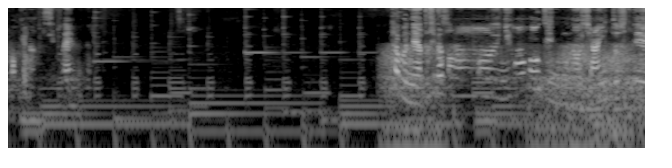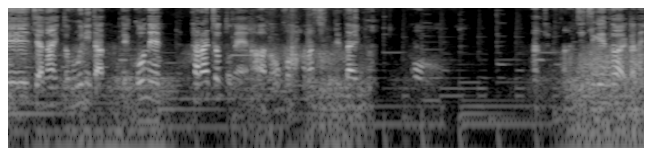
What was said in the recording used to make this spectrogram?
わけなんですよね。多分ね、私がその、日本法人の社員としてじゃないと無理だって5年たらちょっとね、あの、この話ってだいぶ、こう、なんていうのかな、実現度合いがね、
